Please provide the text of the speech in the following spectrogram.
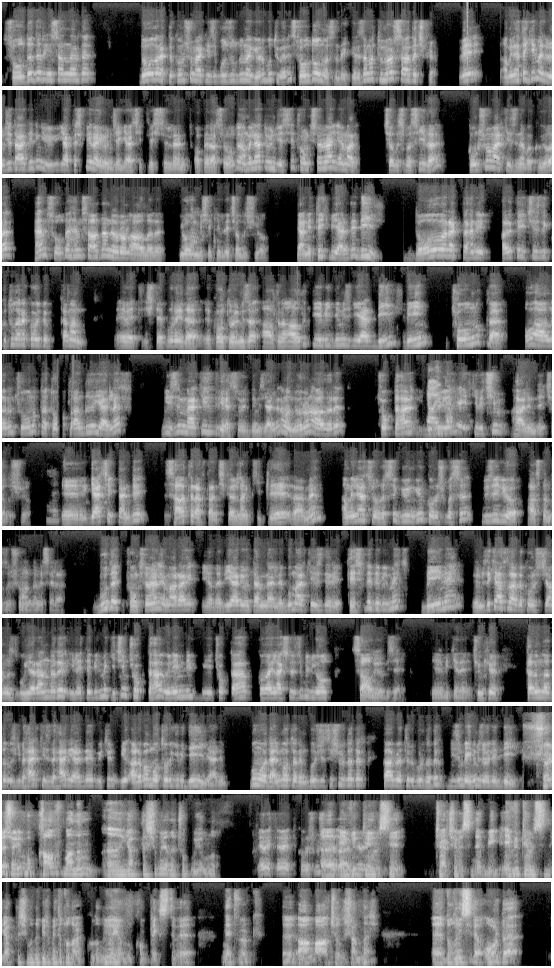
soldadır insanlarda. Doğal olarak da konuşma merkezi bozulduğuna göre bu tümörün solda olmasını bekleriz ama tümör sağda çıkıyor. Ve ameliyata girmeden önce daha dediğim gibi yaklaşık bir ay önce gerçekleştirilen operasyon oldu. Ameliyat öncesi fonksiyonel MR çalışmasıyla konuşma merkezine bakıyorlar. Hem solda hem sağda nöron ağları yoğun bir şekilde çalışıyor. Yani tek bir yerde değil. Doğal olarak da hani haritayı çizdik, kutulara koyduk. Tamam evet işte burayı da kontrolümüze altına aldık diyebildiğimiz bir yer değil. Beyin çoğunlukla o ağların çoğunlukla toplandığı yerler bizim merkez diye söylediğimiz yerler ama nöron ağları çok daha birbirleriyle etkileşim halinde çalışıyor. Evet. Ee, gerçekten de sağ taraftan çıkarılan kitleye rağmen ameliyat sonrası gün gün konuşması düzeliyor hastamızın şu anda mesela. Bu da fonksiyonel MRI ya da diğer yöntemlerle bu merkezleri tespit edebilmek beyine önümüzdeki haftalarda konuşacağımız uyaranları iletebilmek için çok daha önemli bir, çok daha kolaylaştırıcı bir yol sağlıyor bize e, bir kere. Çünkü tanımladığımız gibi herkes de her yerde bütün bir araba motoru gibi değil yani. Bu model motorun bujisi şuradadır, karbüratörü buradadır. Bizim beynimiz öyle değil. Şöyle söyleyeyim bu Kaufman'ın e, yaklaşımıyla da çok uyumlu. Evet evet konuşmuştuk. Ee, da evrim evet. teorisi çerçevesinde bir evrim teorisinin yaklaşımını bir metot olarak kullanıyor ya bu complexity ve network e, ağ, ağ çalışanlar. E, dolayısıyla orada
